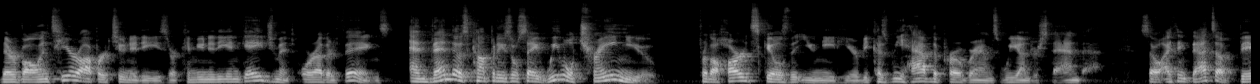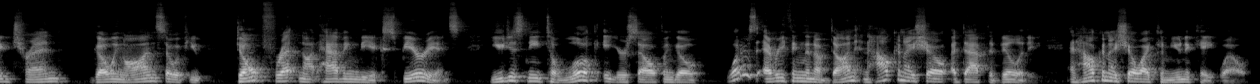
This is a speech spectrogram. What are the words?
their volunteer opportunities or community engagement or other things. And then those companies will say, We will train you for the hard skills that you need here because we have the programs, we understand that. So I think that's a big trend going on. So if you don't fret not having the experience, you just need to look at yourself and go, what is everything that I've done and how can I show adaptability? And how can I show I communicate well?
